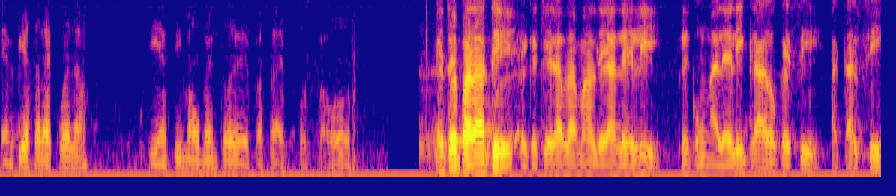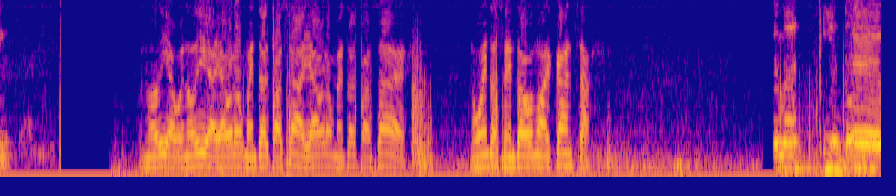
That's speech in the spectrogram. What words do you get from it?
empieza la escuela y encima aumento de pasaje, por favor. Esto es para ti, el que quiere hablar mal de Alelí, que con Alelí claro que sí, hasta el fin. Buenos días, buenos días, y ahora aumenta el pasaje, y ahora aumenta el pasaje. 90 centavos no alcanza. Eh,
